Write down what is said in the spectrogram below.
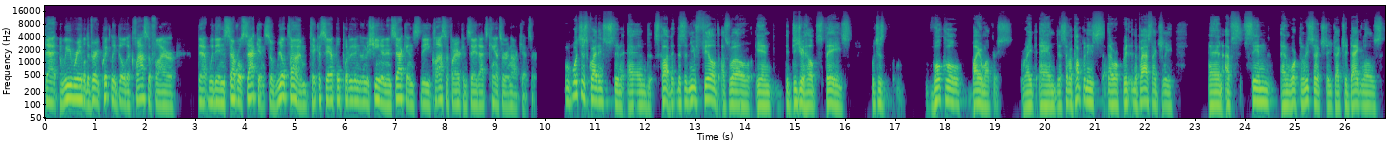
That we were able to very quickly build a classifier that within several seconds, so real time, take a sample, put it into the machine, and in seconds, the classifier can say that's cancer or not cancer. Which is quite interesting. And Scott, there's a new field as well in the digital health space, which is vocal biomarkers right? And there's several companies that I worked with in the past, actually. And I've seen and worked on research that you can actually diagnose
